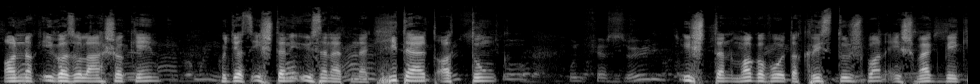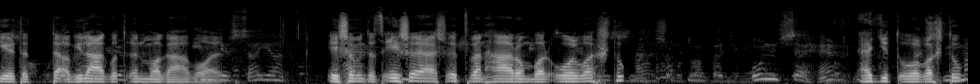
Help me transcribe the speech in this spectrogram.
annak igazolásaként, hogy az isteni üzenetnek hitelt adtunk, Isten maga volt a Krisztusban, és megbékéltette a világot önmagával. És amint az Ézsajás 53-ban olvastuk, együtt olvastuk,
